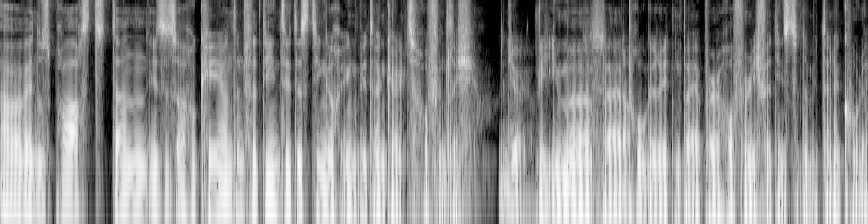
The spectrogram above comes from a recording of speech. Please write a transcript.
aber wenn du es brauchst, dann ist es auch okay und dann verdient dir das Ding auch irgendwie dein Geld, hoffentlich. Ja, ja. Wie immer bei genau. Pro-Geräten bei Apple, hoffentlich verdienst du damit deine Kohle.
